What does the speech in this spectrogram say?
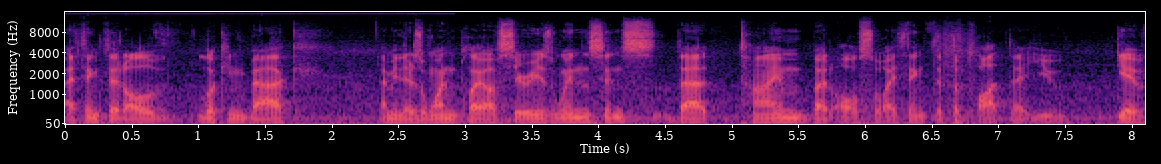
I think that all of looking back, I mean, there's one playoff series win since that time, but also I think that the plot that you give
